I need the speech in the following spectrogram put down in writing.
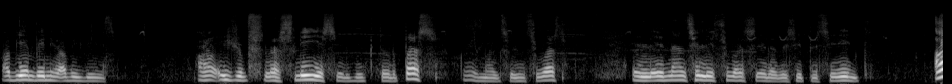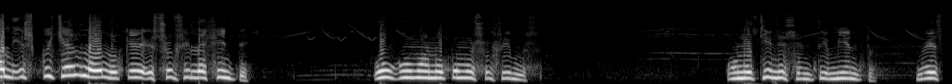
habían venido a vivir. Hecho pues, las leyes el Víctor Paz, el Marcelo Suárez, el Hernán Suárez era vicepresidente. Al escuchar lo que sufre la gente, un humano, ¿cómo sufrimos? Uno tiene sentimiento, no es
